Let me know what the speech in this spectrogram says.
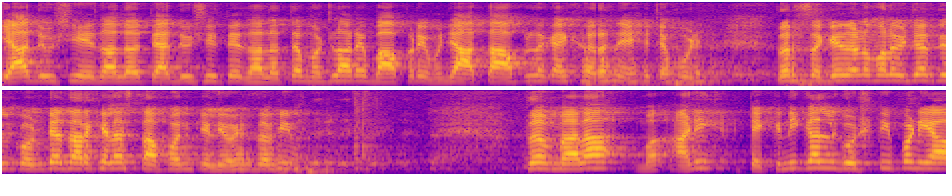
या दिवशी हे झालं त्या दिवशी ते झालं तर म्हटलं अरे बापरे म्हणजे आता आपलं काही खरं नाही याच्यापुढे. तर सगळेजण मला विचारतील कोणत्या तारखेला स्थापन केली हो? वगैरे तर मी तर मला आणि टेक्निकल गोष्टी पण या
